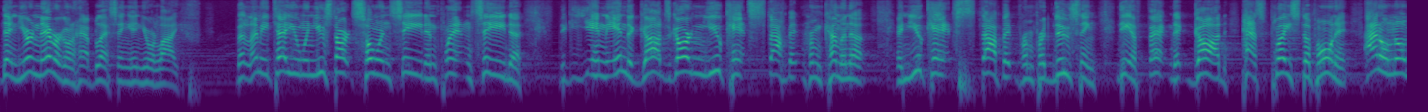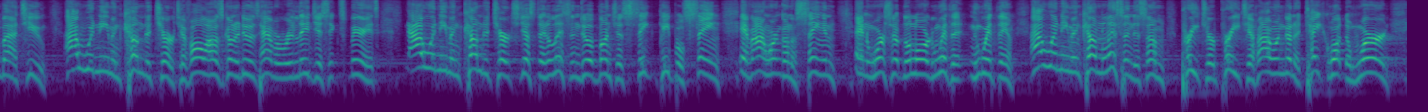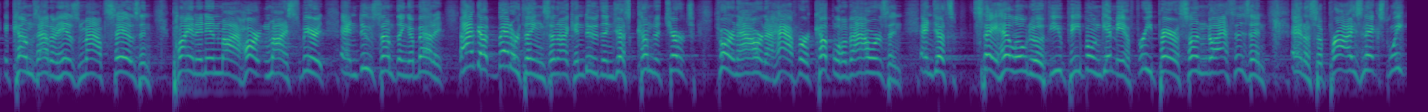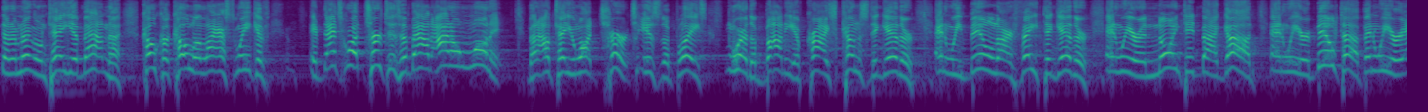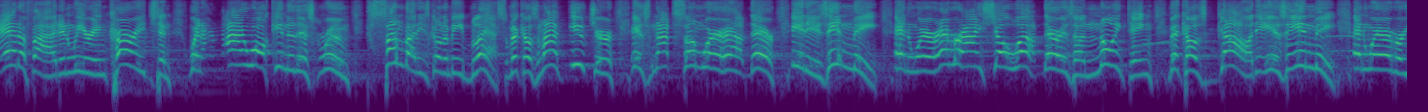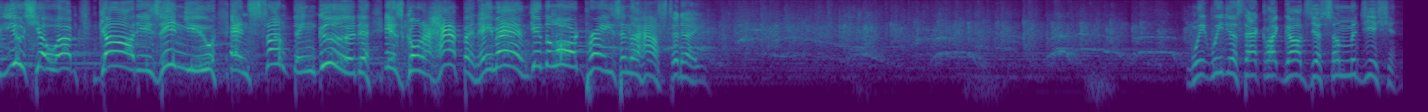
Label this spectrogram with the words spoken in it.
then you're never going to have blessing in your life. But let me tell you, when you start sowing seed and planting seed uh, in, into God's garden, you can't stop it from coming up and you can't stop it from producing the effect that God has placed upon it. I don't know about you. I wouldn't even come to church if all I was going to do is have a religious experience. I wouldn't even come to church just to listen to a bunch of people sing if I weren't going to sing and, and worship the Lord with it with them. I wouldn't even come listen to some preacher preach if I wasn't going to take what the word it comes out of his mouth says and plant it in my heart and my spirit and do something about it. I've got better things than I can do than just come to church for an hour and a half or a couple of hours and, and just say hello to a few people and get me a free pair of sunglasses and, and a surprise next week that I'm not going to tell you about and a Coca Cola last week. If, if that's what church is about, I don't want it. But I'll tell you what, church is the place where the body of Christ comes together and we build our faith together and we are anointed by God and we are built up and we are edified and we are encouraged. And when I walk into this room, somebody's going to be blessed because my future is not somewhere out there, it is in me. And wherever I show up, there is anointing because God is in me. And wherever you show up, God is in you and something good is going to happen. Amen. Give the Lord praise in the house today. We, we just act like God's just some magician.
